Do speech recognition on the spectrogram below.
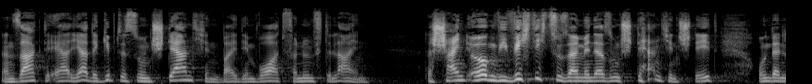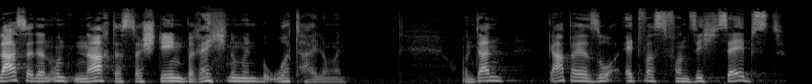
dann sagte er, ja, da gibt es so ein Sternchen bei dem Wort Vernünfteleien. Das scheint irgendwie wichtig zu sein, wenn da so ein Sternchen steht. Und dann las er dann unten nach, dass da stehen Berechnungen, Beurteilungen. Und dann gab er so etwas von sich selbst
